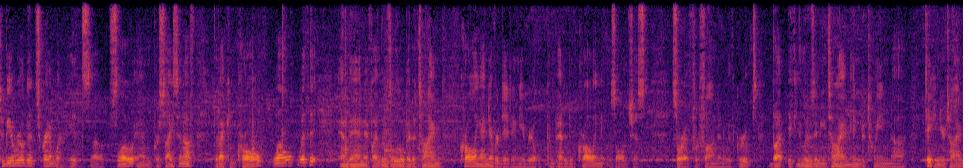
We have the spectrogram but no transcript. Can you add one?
to be a real good scrambler. It's uh, slow and precise enough that I can crawl well with it and then if I lose a little bit of time crawling I never did any real competitive crawling it was all just sort of for fun and with groups but if you lose any time in between uh, taking your time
